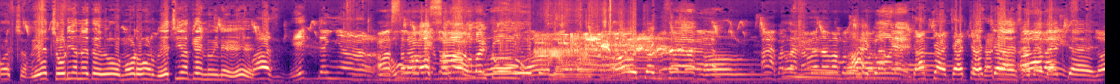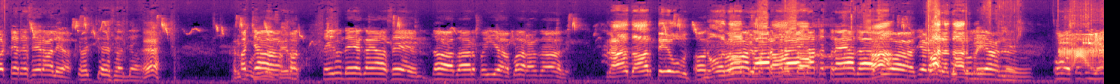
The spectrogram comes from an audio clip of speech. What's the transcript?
अच्छा बेच छोड़िया ने तो मोड़ होण बेचिया के नुई ने बस बेच गईया अस्सलाम वालेकुम आओ चाचा साहब हाँ बंदा नवा नवा बोलो कौन है चाचा चाचा चाचा है सादा चाचा है लोटर है सेरा लिया चाचा है सादा अच्छा तेनु दे गया से 10000 रुपया 12000 ਤਰਾਦਾਰ ਤੇ ਉਹ 9000 ਦਾ ਤਰਾਦਾਰ ਤਰਾਦਾਰ ਜਿਹੜਾ 12000 ਲੈ ਉਹ ਤਾਂ ਇਹ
